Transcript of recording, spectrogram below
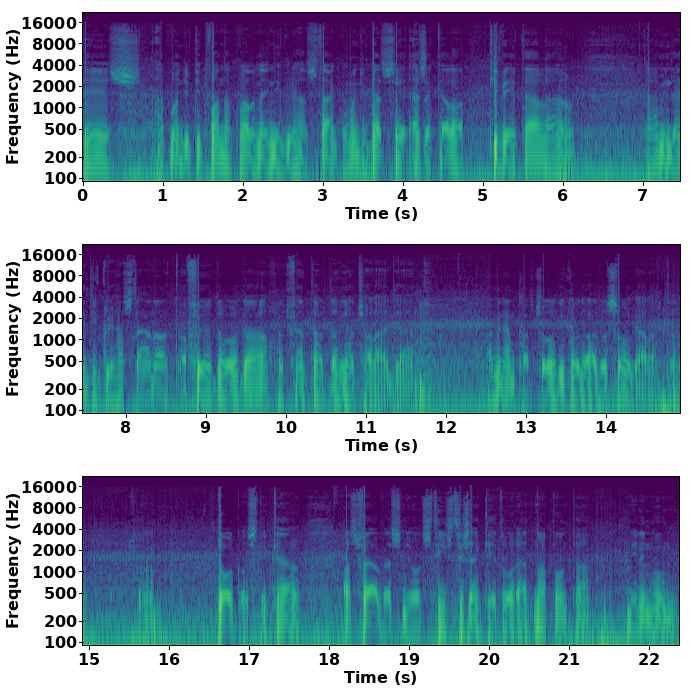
és hát mondjuk itt vannak valamennyi grihaszták, de mondjuk beszél ezekkel a kivétellel, mindegyik grihasztának a fő dolga, hogy fenntartani a családját ami nem kapcsolódik odaadó szolgálattal. Dolgozni kell, az felvesz 8-10-12 órát naponta, minimum,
